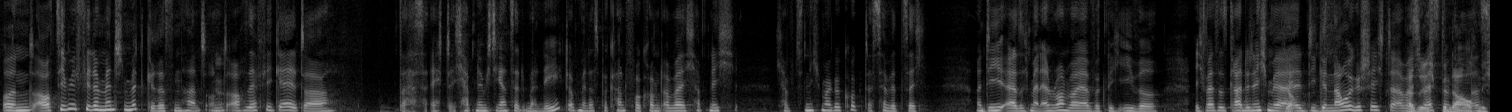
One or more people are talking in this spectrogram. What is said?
und auch ziemlich viele Menschen mitgerissen hat und Ja. auch sehr viel Geld da. Das ist echt, ich habe nämlich die ganze Zeit überlegt, ob mir das bekannt vorkommt, aber ich habe nicht, ich habe es nicht mal geguckt. Das ist ja witzig. Und die, also ich meine, Enron war ja wirklich evil. Ich weiß jetzt gerade nicht mehr Ja. die genaue Geschichte, aber Also ich ich weiß bin da auch nicht-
